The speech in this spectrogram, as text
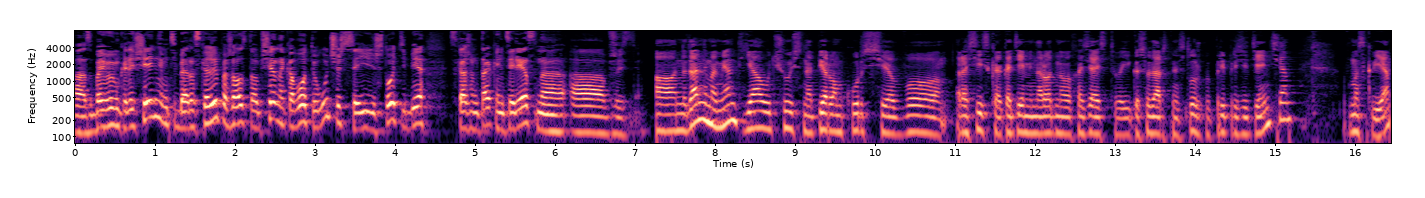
а, с боевым крещением. Тебя расскажи, пожалуйста, вообще на кого ты учишься и что тебе, скажем, скажем так, интересно а, в жизни? А, на данный момент я учусь на первом курсе в Российской Академии Народного Хозяйства и Государственной службы при президенте в Москве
